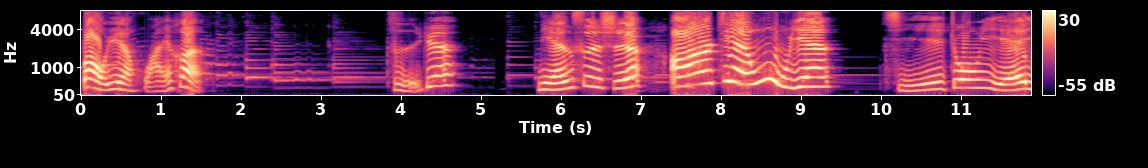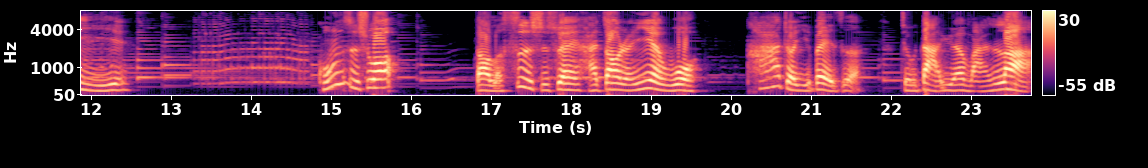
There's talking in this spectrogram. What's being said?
抱怨怀恨。”子曰：“年四十而见物焉，其中也已。”孔子说。到了四十岁还遭人厌恶，他这一辈子就大约完了。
